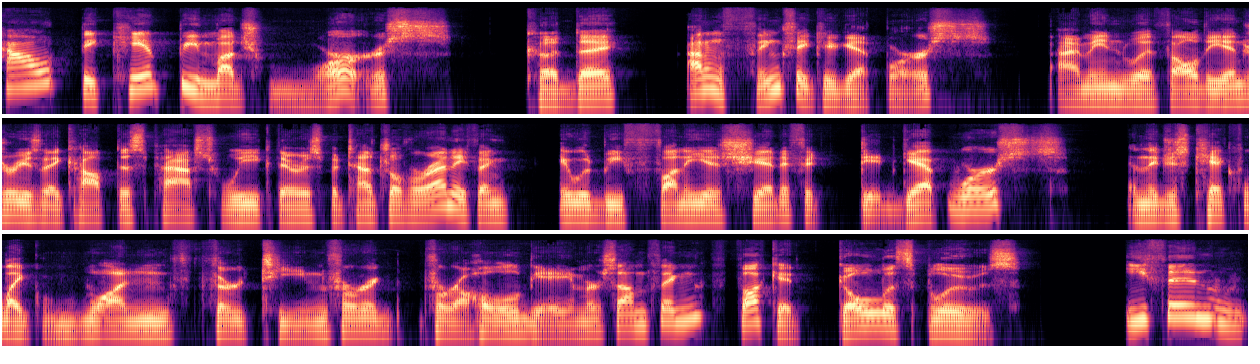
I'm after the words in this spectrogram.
out. They can't be much worse. Could they? I don't think they could get worse. I mean, with all the injuries they copped this past week, there is potential for anything. It would be funny as shit if it did get worse and they just kick like 113 for a, for a whole game or something. Fuck it. Goalless Blues. Ethan,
